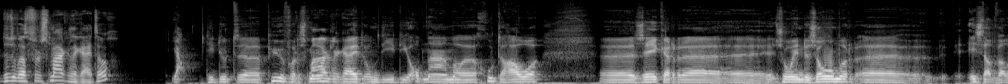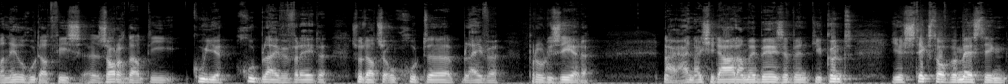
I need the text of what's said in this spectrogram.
Doet ook wat voor smakelijkheid, toch? Ja, die doet puur voor de smakelijkheid om die, die opname goed te houden. zeker zo in de zomer is dat wel een heel goed advies. zorg dat die koeien goed blijven vreten, zodat ze ook goed blijven produceren. Nou ja, en als je daar dan mee bezig bent, je kunt je stikstofbemesting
